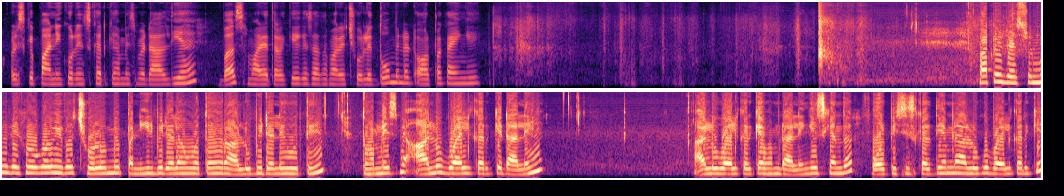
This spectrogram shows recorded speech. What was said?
और इसके पानी को रिंस करके हम इसमें डाल दिया है। बस हमारे तड़के के साथ हमारे छोले दो मिनट और पकाएँगे। आपने रेस्टोरेंट में देखा होगा बस छोलों में पनीर भी डला होता है और आलू भी डले होते हैं। तो हमने इसमें आलू बॉईल करके डाले हैं। आलू बॉईल करके अब हम डालेंगे इसके अंदर। फोर पीसेस कर दिए हमने आलू को बॉईल करके।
